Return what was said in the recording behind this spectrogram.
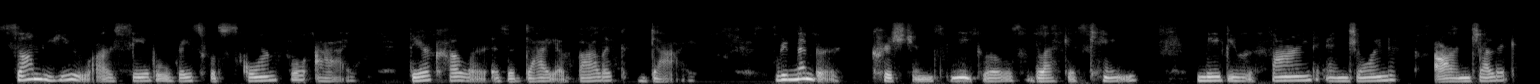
Some you our sable race with scornful eye. Their color is a diabolic dye. Remember, Christians, Negroes, black as Cain, may be refined and joined our angelic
